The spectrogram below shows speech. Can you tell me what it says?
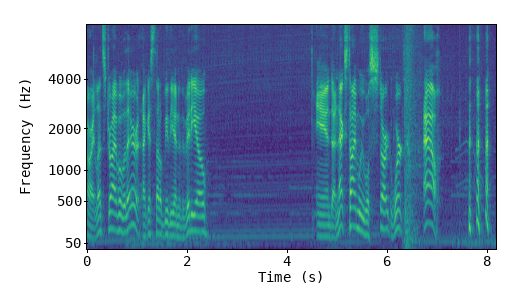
All right, let's drive over there. I guess that'll be the end of the video. And uh, next time we will start work. Ow!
